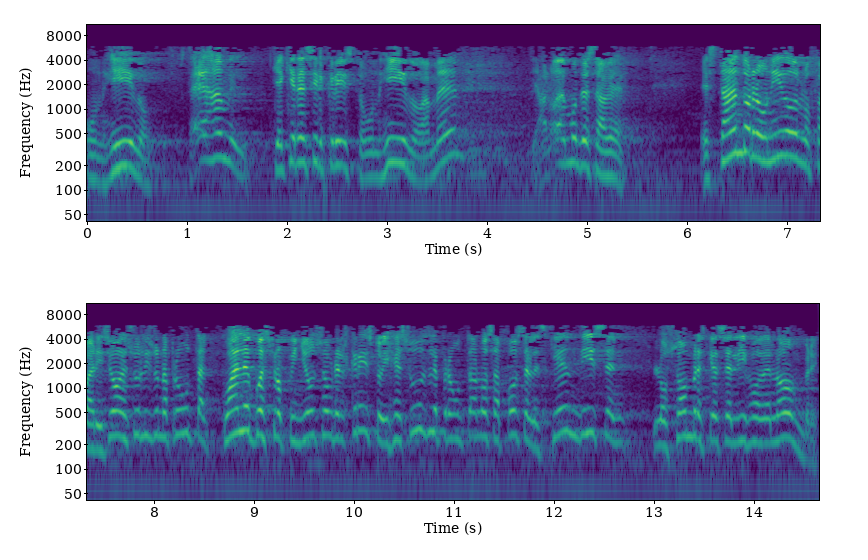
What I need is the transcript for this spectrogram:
Ungido. Déjame, ¿qué quiere decir Cristo? Ungido, amén. Ya lo hemos de saber. Estando reunidos los fariseos, Jesús les hizo una pregunta, ¿cuál es vuestra opinión sobre el Cristo? Y Jesús le preguntó a los apóstoles, ¿quién dicen los hombres que es el Hijo del Hombre?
